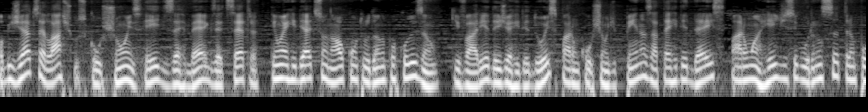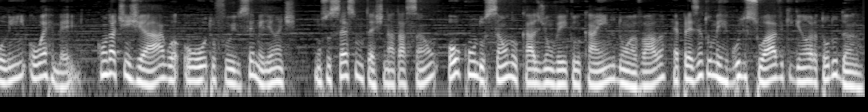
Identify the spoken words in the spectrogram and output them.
objetos elásticos, colchões, redes, airbags, etc., têm um RD adicional contra o dano por colisão, que varia desde RD2 para um colchão de penas até RD10 para uma rede de segurança, trampolim ou airbag. Quando atingir a água ou outro fluido semelhante, um sucesso no teste de natação ou condução no caso de um veículo caindo de uma vala representa um mergulho suave que ignora todo o dano.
